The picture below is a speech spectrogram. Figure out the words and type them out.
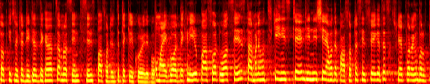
সব কিছুর একটা ডিটেলস দেখা যাচ্ছে, আমরা সেন্স সেন্স ক্লিক করে দেবো। মাই গড দেখেন ইউর পাসওয়ার্ড সেন্স তার মানে হচ্ছে কি ইনস্ট্যান্ট ইনিশিয়াল আমাদের পাসওয়ার্ডটা চেঞ্জ হয়ে গেছে সাবস্ক্রাইব পরবর্তী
